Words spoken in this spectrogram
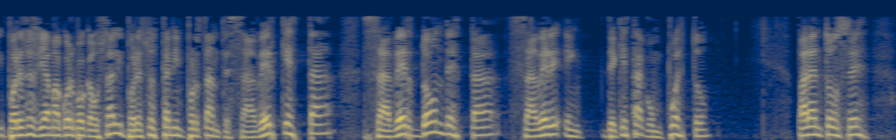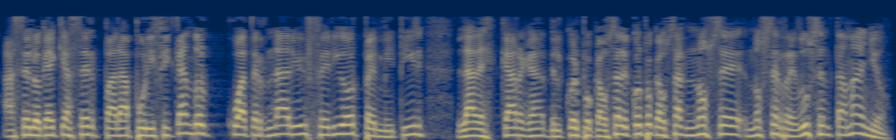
Y por eso se llama cuerpo causal y por eso es tan importante saber qué está, saber dónde está, saber en de qué está compuesto, para entonces hacer lo que hay que hacer para, purificando el cuaternario inferior, permitir la descarga del cuerpo causal. El cuerpo causal no se, no se reduce en tamaño,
